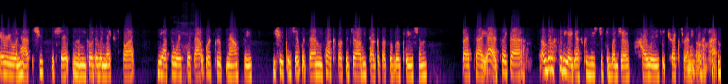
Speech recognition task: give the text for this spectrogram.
everyone has shoots the shit, and then you go to the next spot. You have to work with that work group now, so you, you shoot the shit with them. You talk about the job. You talk about the location. But uh, yeah, it's like a a little city, I guess, because there's just a bunch of highways with trucks running all the time.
